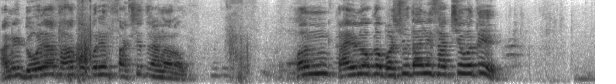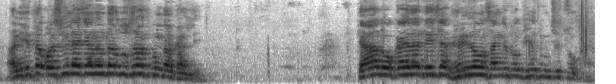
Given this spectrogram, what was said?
आम्ही डोळ्यात हात होईपर्यंत साक्षीच राहणार आहोत. पण काही लोक बशवीत आणि साक्षी होते. आणि इथं बसविल्याच्या नंतर दुसराच मुंगा काढली. त्या लोकांना त्याच्या घरी जाऊन सांगितलं की हे तुमची चूक आहे.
